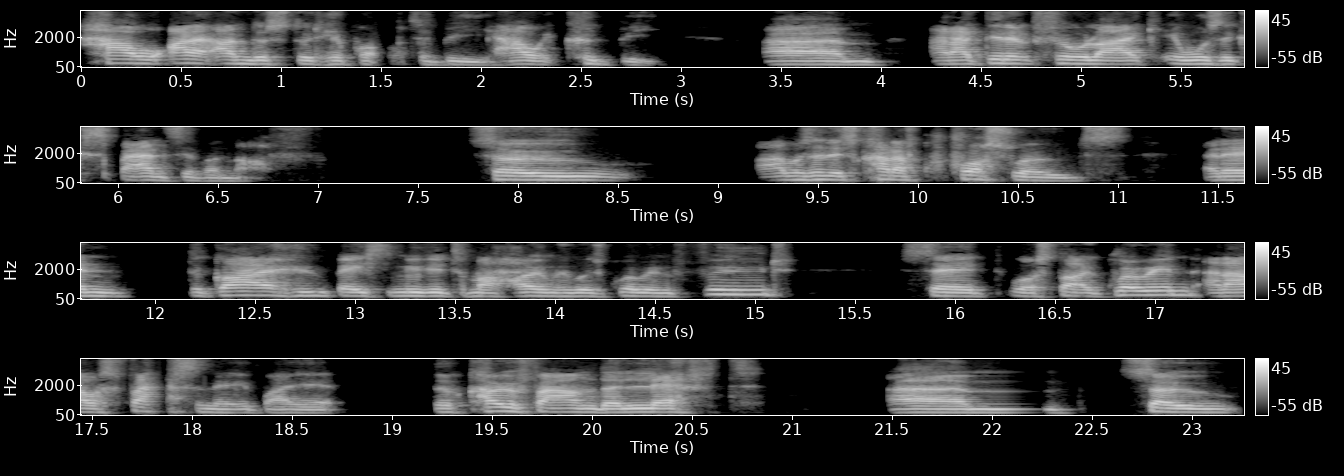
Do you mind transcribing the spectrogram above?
how I understood hip hop to be, how it could be. Um, and I didn't feel like it was expansive enough. So I was at this kind of crossroads. And then the guy who basically moved into my home, who was growing food, said, well, started growing, and I was fascinated by it. The co founder left. Um, so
